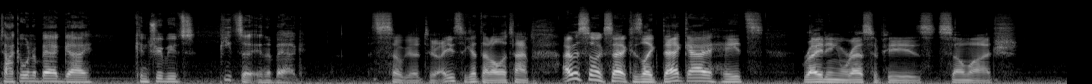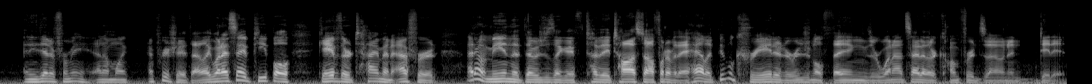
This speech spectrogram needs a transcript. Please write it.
taco in a bag guy, contributes pizza in a bag. It's so good too. I used to get that all the time. I was so excited because like that guy hates writing recipes so much, and he did it for me, and I'm like, I appreciate that. Like when I say people gave their time and effort, I don't mean that there was just like they they tossed off whatever they had. Like people created original things or went outside of their comfort zone and did it.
